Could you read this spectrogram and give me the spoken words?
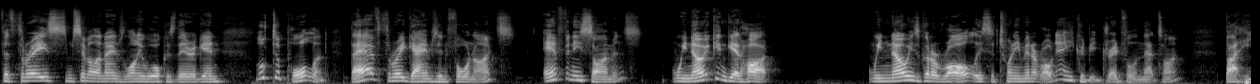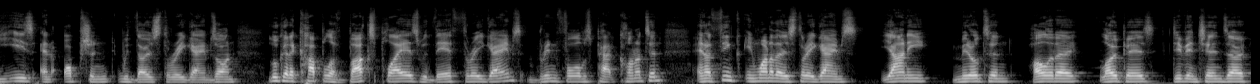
For threes, some similar names. Lonnie Walker's there again. Look to Portland. They have three games in four nights. Anthony Simons, we know he can get hot. We know he's got a role, at least a 20 minute role. Now, he could be dreadful in that time, but he is an option with those three games on. Look at a couple of Bucks players with their three games Bryn Forbes, Pat Connaughton. And I think in one of those three games, Yanni, Middleton, Holiday, Lopez, DiVincenzo.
